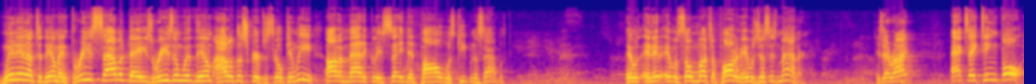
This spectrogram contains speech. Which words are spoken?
went in unto them and three Sabbath days reasoned with them out of the scriptures. So can we automatically say that Paul was keeping the Sabbath? It was, and it, it was so much a part of it, it was just his manner. Is that right? Acts 18 4.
